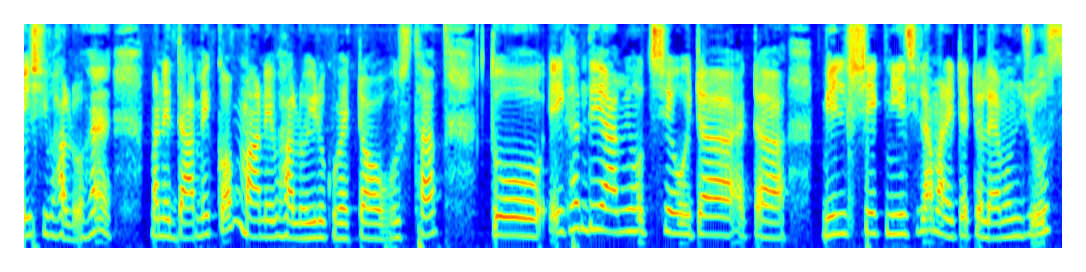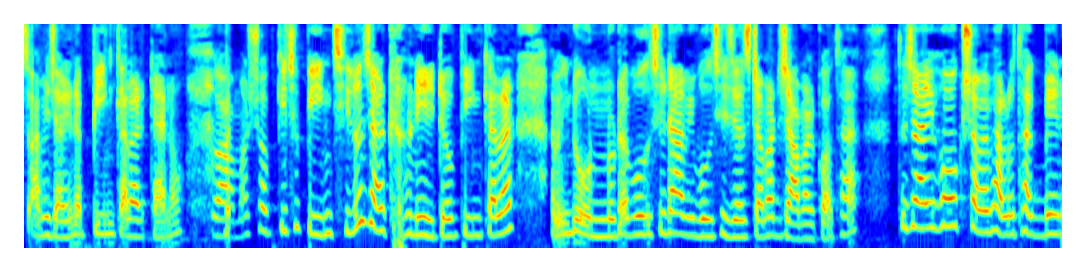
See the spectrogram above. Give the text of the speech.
বেশি ভালো হ্যাঁ? মানে দামে কম মানে ভালো, এরকম একটা অবস্থা। তো এইখান দিয়ে আমি হচ্ছে ওইটা একটা মিল্ক শেক নিয়েছিলাম, আর এটা একটা লেমন জুস আমি জানি না পিঙ্ক কালার কেন। তো আমার সব কিছু পিঙ্ক ছিল, যার কারণে এটাও পিঙ্ক কালার আমি কিন্তু অন্যটা বলছি না, আমি বলছি জাস্ট আমার জামার কথা। তো যাই হোক, সবাই ভালো থাকবেন,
